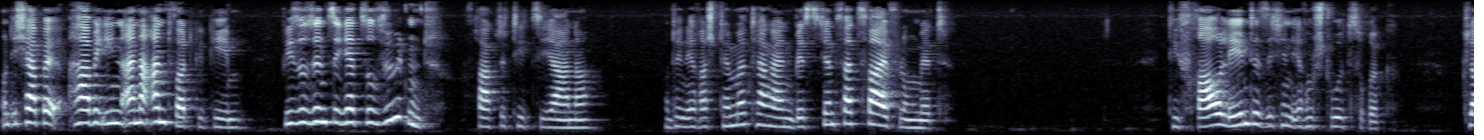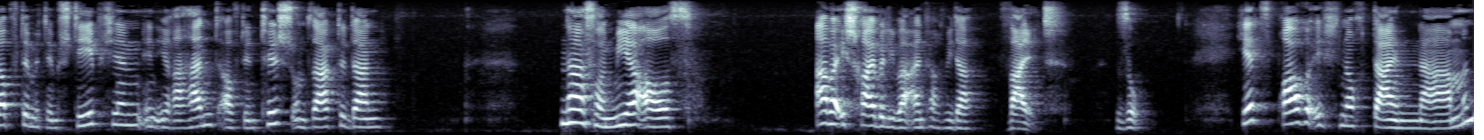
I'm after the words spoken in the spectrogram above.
und ich habe, habe Ihnen eine Antwort gegeben. Wieso sind Sie jetzt so wütend? fragte Tiziana, und in ihrer Stimme klang ein bisschen Verzweiflung mit. Die Frau lehnte sich in ihrem Stuhl zurück klopfte mit dem Stäbchen in ihrer Hand auf den Tisch und sagte dann Na, von mir aus. Aber ich schreibe lieber einfach wieder Wald. So. Jetzt brauche ich noch deinen Namen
